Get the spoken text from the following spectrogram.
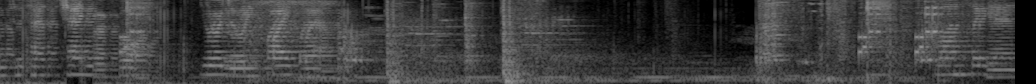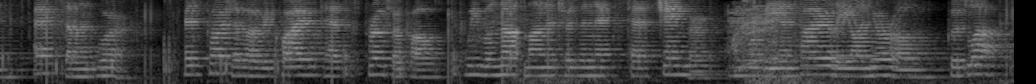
Welcome to Test Chamber 4. You're doing quite well. Once again, excellent work. As part of our required test protocol, we will not monitor the next test chamber. You will be entirely on your own. Good luck.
